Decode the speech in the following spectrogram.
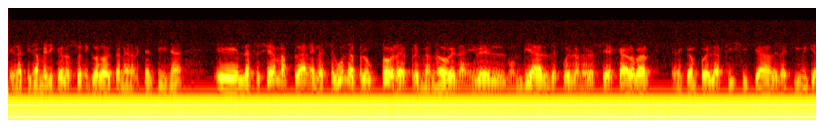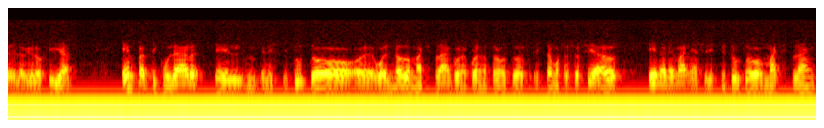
En Latinoamérica los únicos dos están en Argentina. Eh, la Sociedad Max Planck es la segunda productora de premios Nobel a nivel mundial, después de la Universidad de Harvard, en el campo de la física, de la química y de la biología. En particular, el, el instituto eh, o el nodo Max Planck, con el cual nosotros estamos asociados, en Alemania es el Instituto Max Planck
